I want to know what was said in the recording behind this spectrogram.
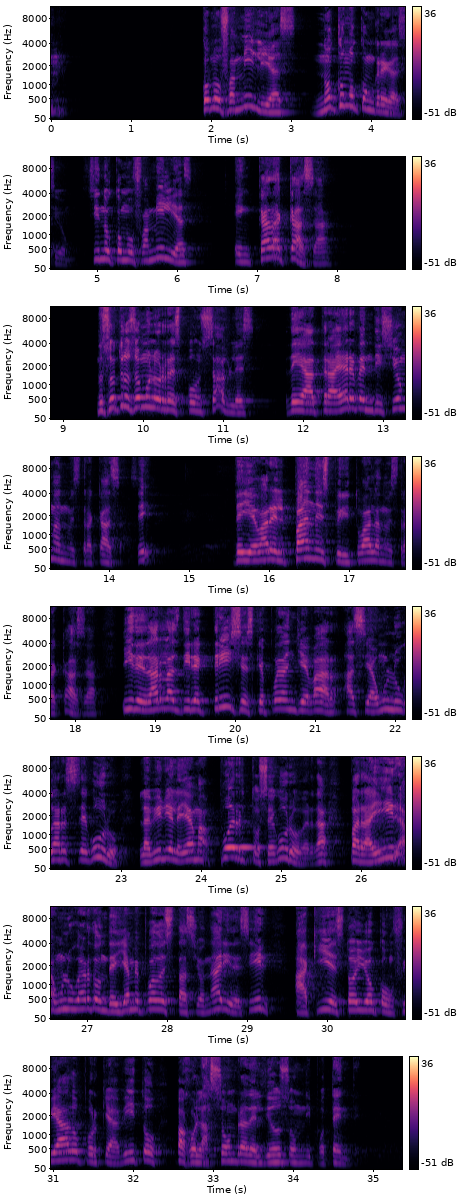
como familias, no como congregación, sino como familias en cada casa, nosotros somos los responsables de atraer bendición a nuestra casa, ¿sí? De llevar el pan espiritual a nuestra casa y de dar las directrices que puedan llevar hacia un lugar seguro. La Biblia le llama puerto seguro, ¿verdad? Para ir a un lugar donde ya me puedo estacionar y decir, aquí estoy yo confiado porque habito bajo la sombra del Dios omnipotente.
